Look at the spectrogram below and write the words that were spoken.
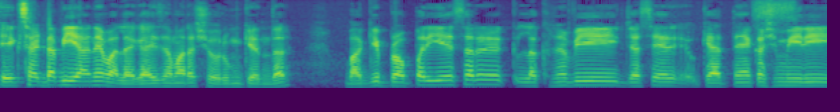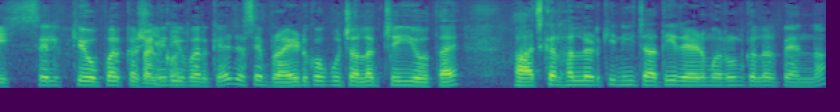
एक सेटअप ये आने वाला है गाइज़ हमारा शोरूम के अंदर। बाकी प्रॉपर ये सर लखनवी जैसे कहते हैं कश्मीरी। सिल्क के ऊपर कश्मीरी वर्क है जैसे ब्राइड को कुछ अलग चाहिए होता है। आजकल हर लड़की नहीं चाहती रेड मरून कलर पहनना।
